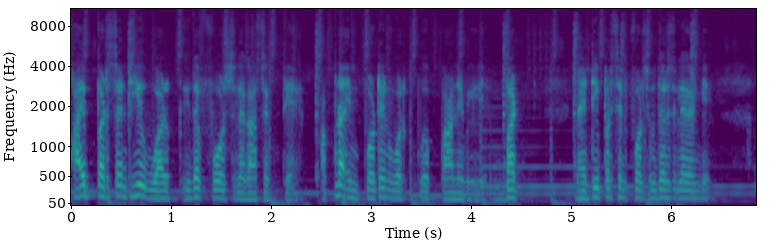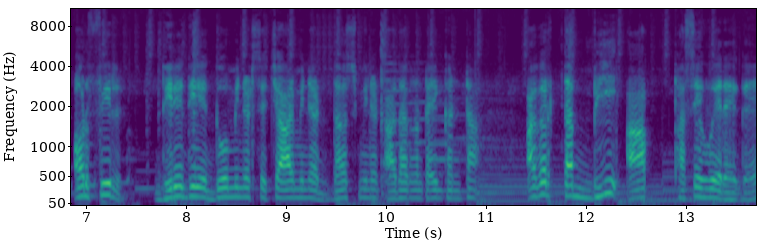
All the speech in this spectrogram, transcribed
फाइव परसेंट ही वर्क इधर फोर्स लगा सकते हैं, अपना इम्पोर्टेंट वर्क को पाने के लिए। बट नाइन्टी परसेंट फोर्स उधर से लगाएँगे, और फिर धीरे धीरे दो मिनट से चार मिनट दस मिनट आधा घंटा, एक घंटा, अगर तब भी आप फंसे हुए रह गए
